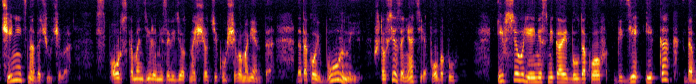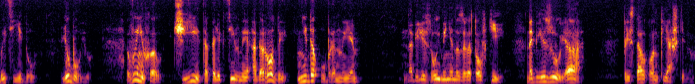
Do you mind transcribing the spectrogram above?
Чинить надо чучело. Спор с командирами заведет насчет текущего момента. Да такой бурный, что все занятия по боку. И все время смекает Булдаков, где и как добыть еду любую. Вынюхал чьи-то коллективные огороды недоубранные. «Набелизуй меня на заготовки! Набелизуй, а!» Пристал он к Яшкину.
